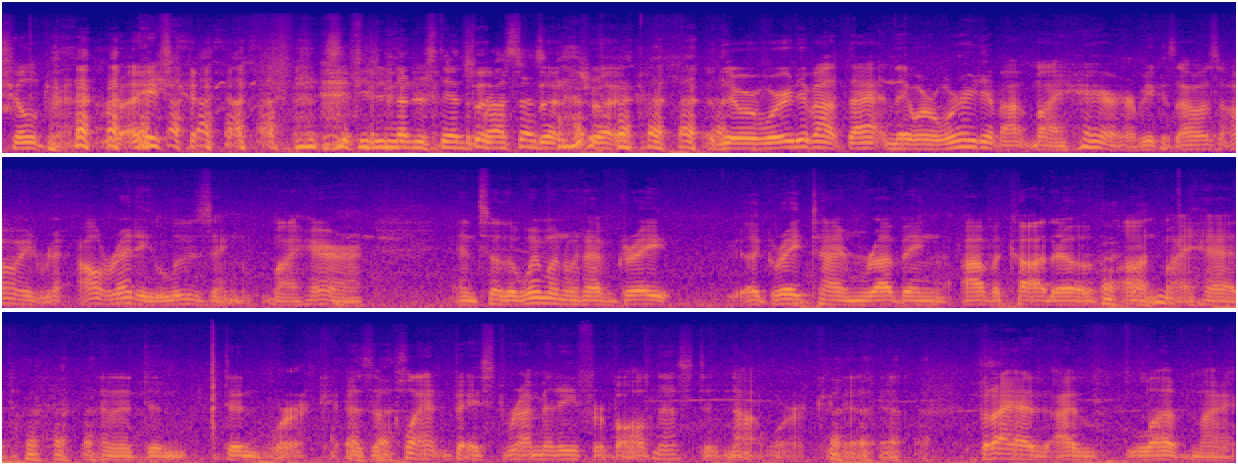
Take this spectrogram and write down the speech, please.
children, right? If you didn't understand the process. That's right. they were worried about that, and they were worried about my hair because I was already already losing my hair, and so the women would have great a great time rubbing avocado on my head, and it didn't didn't work as a plant-based remedy for baldness. Did not work. But I had I loved my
